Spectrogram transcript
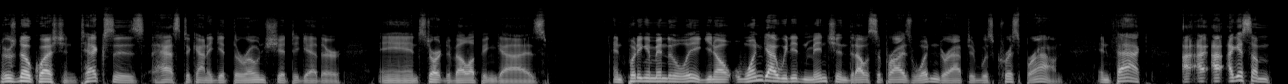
there's no question Texas has to kind of get their own shit together and start developing guys and putting them into the league. You know, one guy we didn't mention that I was surprised wasn't drafted was Chris Brown. In fact, I, I, I guess I'm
